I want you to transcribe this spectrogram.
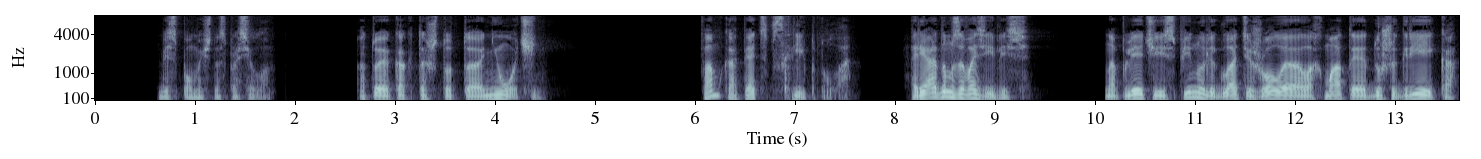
— беспомощно спросил он. «А то я как-то что-то не очень». Фамка опять всхлипнула. Рядом завозились. На плечи и спину легла тяжелая лохматая душегрейка,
